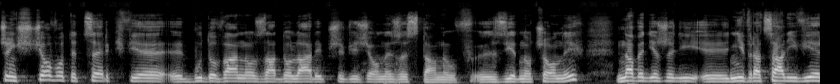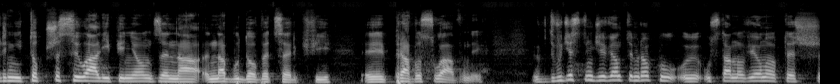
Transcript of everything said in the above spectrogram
Częściowo te cerkwie y, budowano za dolary przywiezione ze Stanów y, Zjednoczonych. Nawet jeżeli y, nie wracali wierni, to przesyłali pieniądze na, na budowę cerkwi prawosławnych. W 29 roku ustanowiono też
